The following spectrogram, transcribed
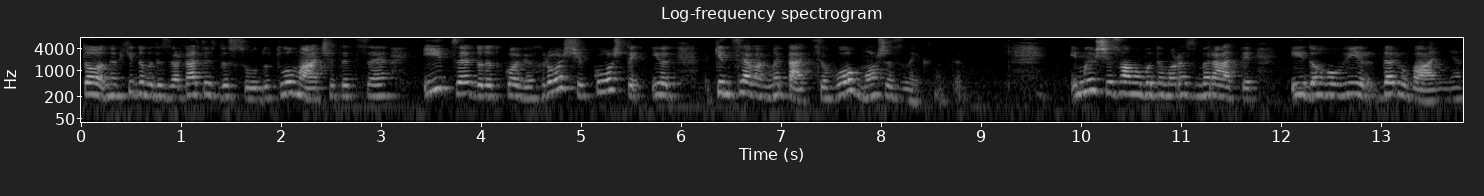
то необхідно буде звертатись до суду, тлумачити це, і це додаткові гроші, кошти, і от кінцева мета цього може зникнути. І ми ще з вами будемо розбирати і договір дарування,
